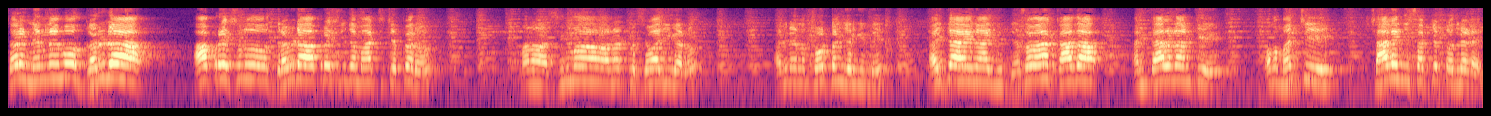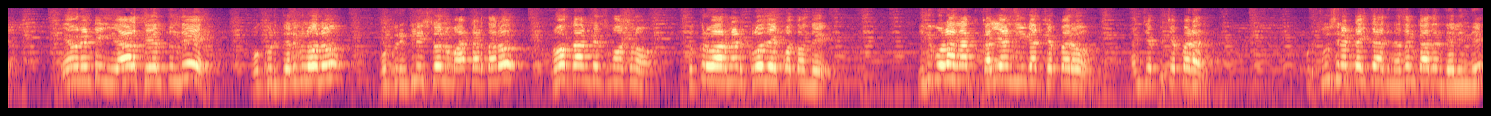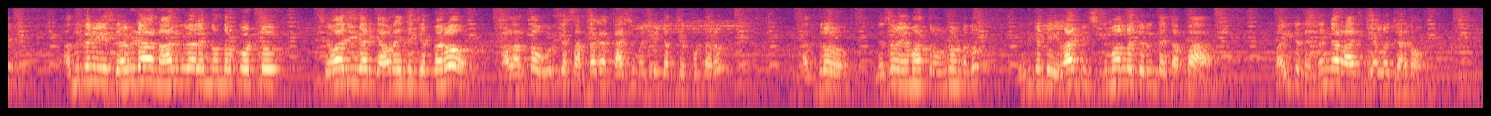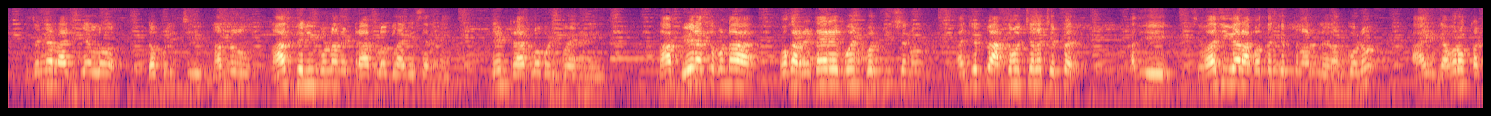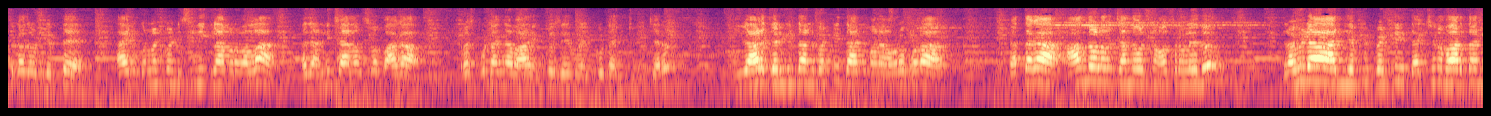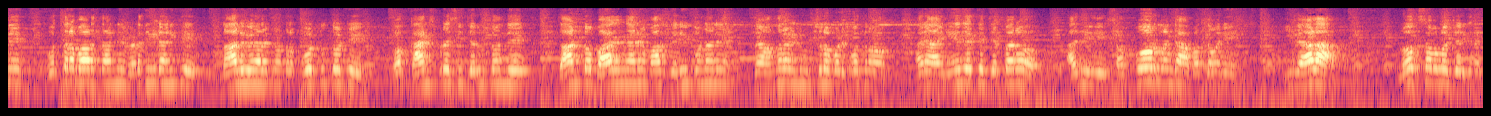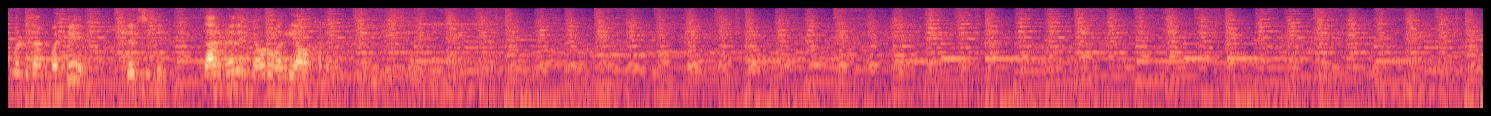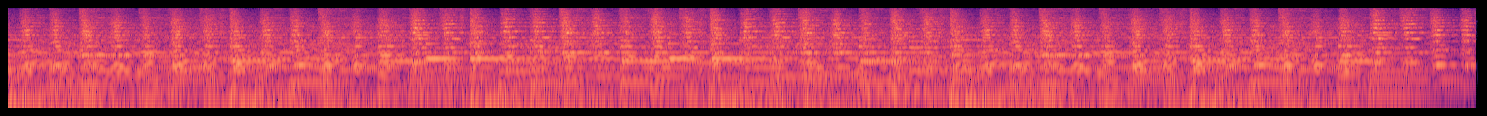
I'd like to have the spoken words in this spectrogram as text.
సరే నిన్నేమో గరుడ ఆపరేషను ద్రవిడ ఆపరేషన్గా మార్చి చెప్పారు. మన సినిమా అన్నట్లు శివాజీ గారు. అది నేను చూడటం జరిగింది. అయితే ఆయన ఇది నిజమా కాదా అని తేలడానికి ఒక మంచి ఛాలెంజ్ సబ్జెక్ట్ వదిలాడు ఆయన. ఏమనంటే ఈవేళ తేలుతుంది ముగ్గురు తెలుగులోను ముగ్గురు ఇంగ్లీష్లోనూ మాట్లాడతారు. నో కాన్ఫిడెన్స్ మోషన్ శుక్రవారం నాడు క్లోజ్ అయిపోతుంది. ఇది కూడా నాకు కళ్యాణ్జీ గారు చెప్పారు అని చెప్పి చెప్పాడు ఆయన. ఇప్పుడు చూసినట్టయితే అది నిజం కాదని తేలింది. అందుకని ద్రవిడ నాలుగు వేల ఎనిమిది వందల కోట్లు శివాజీ గారికి ఎవరైతే చెప్పారో వాళ్ళంతా ఊరికే సరదాగా కాశీ మజిలీ కథ చెప్పుంటారు. అందులో నిజం ఏమాత్రం ఉండి ఉండదు. ఎందుకంటే ఇలాంటి సినిమాల్లో జరుగుతాయి తప్ప బయట నిజంగా రాజకీయాల్లో జరగవు. నిజంగా రాజకీయాల్లో డబ్బులు ఇచ్చి నన్ను నాకు తెలియకుండానే ట్రాప్లోకి లాగేశారని నేను ట్రాప్లో పడిపోయానని నా పేరు ఎత్తకుండా ఒక రిటైర్ అయిపోయిన పొలిటీషియన్ అని చెప్పి అర్థం వచ్చేలా చెప్పారు. అది శివాజీ గారు అబద్ధం చెప్తున్నారని నేను అనుకోను. ఆయనకి ఎవరో కట్టుకథోటి చెప్తే ఆయనకు ఉన్నటువంటి సినీ గ్లామర్ వల్ల అది అన్ని ఛానల్స్లో బాగా ప్రస్ఫుటంగా బాగా ఎక్కువ ఎక్కువ టైం చూపించారు. ఈవేళ జరిగిన దాన్ని బట్టి దాన్ని మనం ఎవరో కూడా పెద్దగా ఆందోళన చెందవలసిన అవసరం లేదు. ద్రవిడ అని చెప్పి పెట్టి దక్షిణ భారతాన్ని ఉత్తర భారతాన్ని విడదీయడానికి నాలుగు వేల ఎనిమిది వందల కోట్లతోటి ఒక కాన్స్పిరసీ జరుగుతుంది. దాంట్లో భాగంగానే మాకు తెలియకుండానే మేము అందరం ఉచ్చులో పడిపోతున్నాం అని ఆయన ఏదైతే చెప్పారో అది సంపూర్ణంగా అబద్ధమని ఈవేళ లోక్సభలో జరిగినటువంటి దాన్ని బట్టి తెలిసింది. దాని మీద ఇంకెవరు వరి అవ్వక్కర్లేదు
